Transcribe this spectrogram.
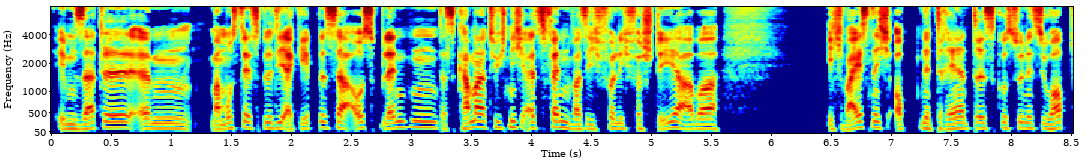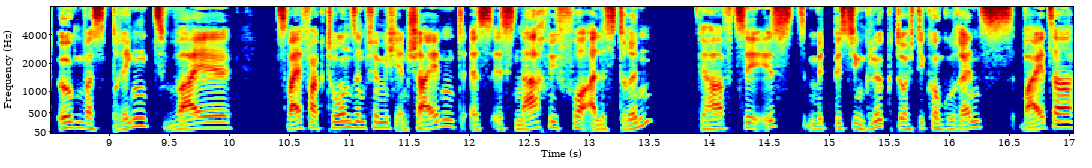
im Sattel. Ähm, man muss jetzt die Ergebnisse ausblenden. Das kann man natürlich nicht als Fan, was ich völlig verstehe, aber ich weiß nicht, ob eine Trainerdiskussion jetzt überhaupt irgendwas bringt, weil zwei Faktoren sind für mich entscheidend. Es ist nach wie vor alles drin. Der HFC ist mit bisschen Glück durch die Konkurrenz weiter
